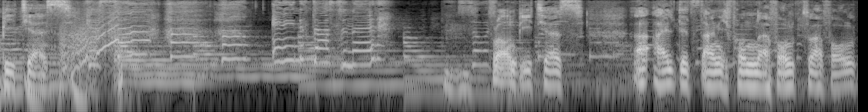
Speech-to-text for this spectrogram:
BTS. Allem BTS äh, eilt jetzt eigentlich von Erfolg zu Erfolg.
